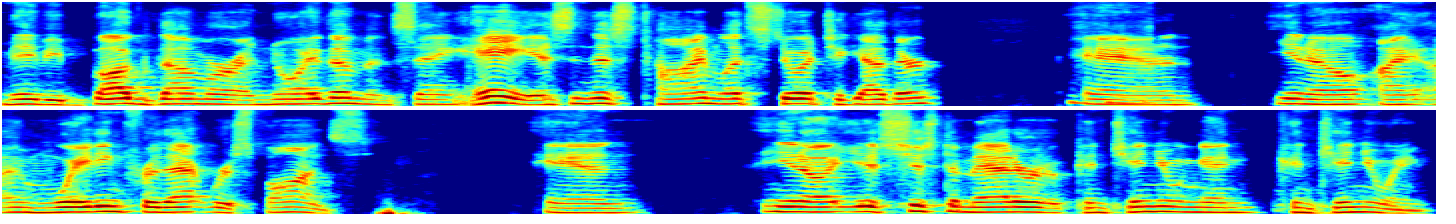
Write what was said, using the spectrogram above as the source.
maybe bug them or annoy them and saying, "Hey, isn't this time? Let's do it together." Mm-hmm. And you know, I, I'm waiting for that response. And you know, it's just a matter of continuing and continuing.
